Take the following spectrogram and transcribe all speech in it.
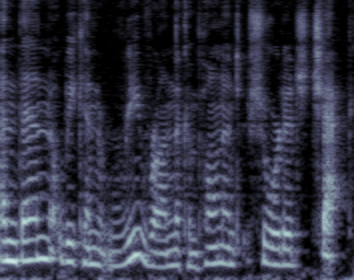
And then we can rerun the component shortage check.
